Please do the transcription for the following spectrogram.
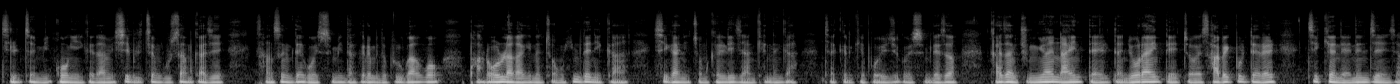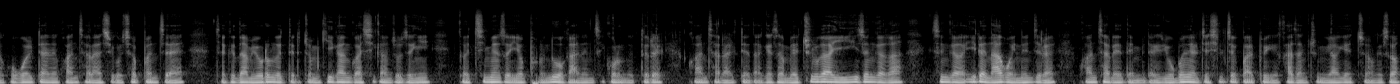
7.20이 그 다음에 11.93까지 상승되고 있습니다. 그럼에도 불구하고 바로 올라가기는 좀 힘드니까 시간이 좀 걸리지 않겠는가. 자 그렇게 보여주고 있습니다. 그래서 가장 중요한 라인 때 일단 요 라인 때 쪽에 400불대를 지켜내는지 자 그거 일단은 관찰하시고 첫 번째 자 그 다음에 이런 것들이 좀 기간과 시간 조정이 거치면서 옆으로 누워가는지 그런 것들을 관찰할 때다. 그래서 매출과 이익 증가가 증가가 일어나고 있는지를 관찰해야 됩니다. 요번에 이제 실적 발표 이게 가장 중요하겠죠. 그래서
